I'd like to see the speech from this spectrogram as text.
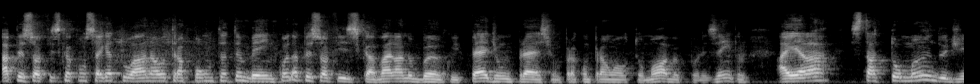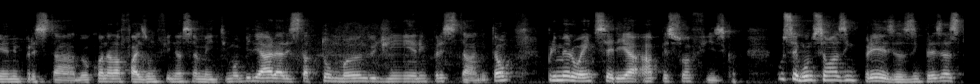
a pessoa física consegue atuar na outra ponta também. Quando a pessoa física vai lá no banco e pede um empréstimo para comprar um automóvel, por exemplo, aí ela está tomando dinheiro emprestado. Ou quando ela faz um financiamento imobiliário, ela está tomando dinheiro emprestado. Então, o primeiro ente seria a pessoa física. O segundo são as empresas. As empresas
